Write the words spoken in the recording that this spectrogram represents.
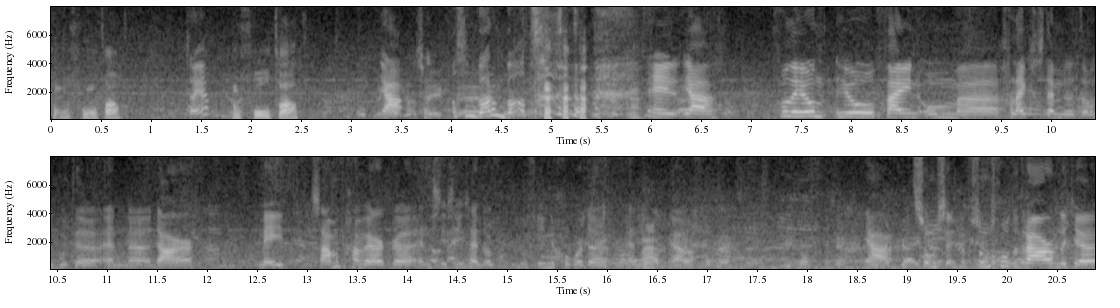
ja. hoe voelt dat? Zei je? Hoe voelt dat? Ja, als een, als een warm bad. nee, ja, het voelde heel, heel fijn om gelijkgestemden te ontmoeten en daar mee samen te gaan werken. En sindsdien zijn het ook mijn vrienden geworden. En, ja. Ja, ja soms, soms voelt het raar omdat je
